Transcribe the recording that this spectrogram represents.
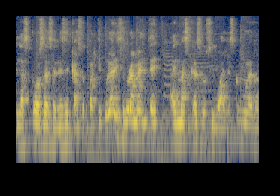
las cosas en ese caso particular y seguramente hay más casos iguales. como es, don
